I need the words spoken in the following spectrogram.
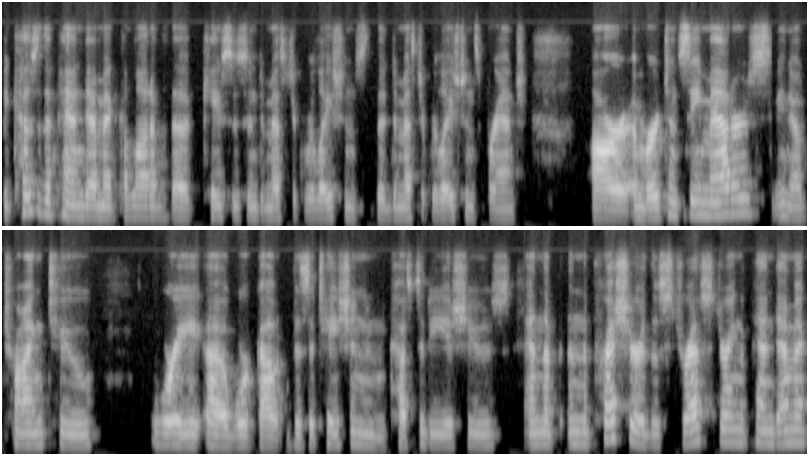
because of the pandemic, a lot of the cases in domestic relations, the domestic relations branch, are emergency matters, you know, trying to worry, uh, work out visitation and custody issues. And the, and the pressure, the stress during the pandemic,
